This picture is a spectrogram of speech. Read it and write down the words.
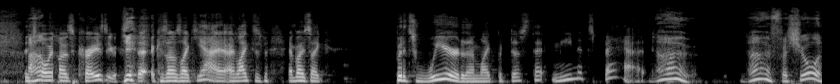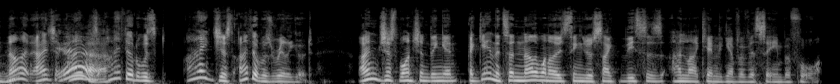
They told me I was crazy Yeah. because I was like, yeah, I, I like this. Everybody's like, but it's weird, and I'm like, but does that mean it's bad? no, no, for sure not. I, just, I, was, I thought it was. I just. I thought it was really good. I'm just watching thing, and again, it's another one of those things. Just like this is unlike anything I've ever seen before.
